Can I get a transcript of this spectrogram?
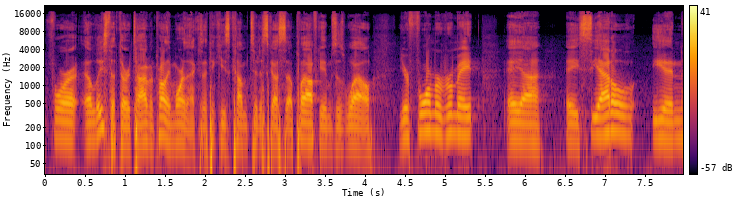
for at least the third time, and probably more than that, because I think he's come to discuss uh, playoff games as well. Your former roommate, a uh, a Seattle Ian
